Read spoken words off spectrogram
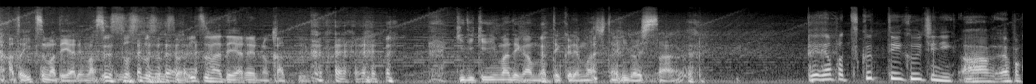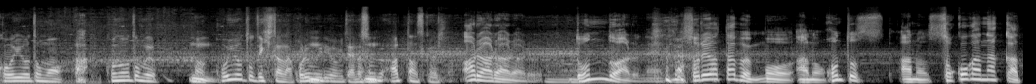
した。あといつまでやれます。そうそうそうそう。いつまでやれるのかっていう。ギリギリまで頑張ってくれましたひろしさん。でやっぱ作っていくうちにああやっぱこういう音もあこの音も、あうん。こういう音できたなこれも入れようみたいな、うん。そういうのあったんですか？やっぱあるあるあるある。うん。どんどんあるね。もうそれは多分もうあの本当あのそこがなかっ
